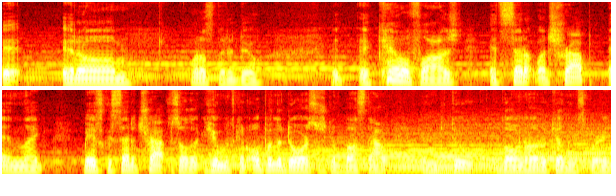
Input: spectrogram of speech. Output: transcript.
it it um what else did it do it it camouflaged it set up a trap and like basically set a trap so that humans can open the door so she can bust out and do go on her little killing spree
